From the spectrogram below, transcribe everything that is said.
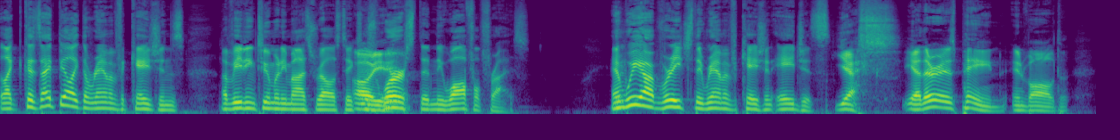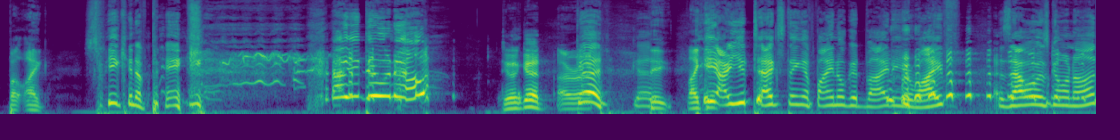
Like, because I feel like the ramifications of eating too many mozzarella sticks Oh, is yeah. worse than the waffle fries. And we have reached the ramification ages. Yes. Yeah, there is pain involved, but like Speaking of pink, how you doing, Al? Doing good. all right. Good, good. They- like hey, it- are you texting a final goodbye to your wife? Is that what was going on?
